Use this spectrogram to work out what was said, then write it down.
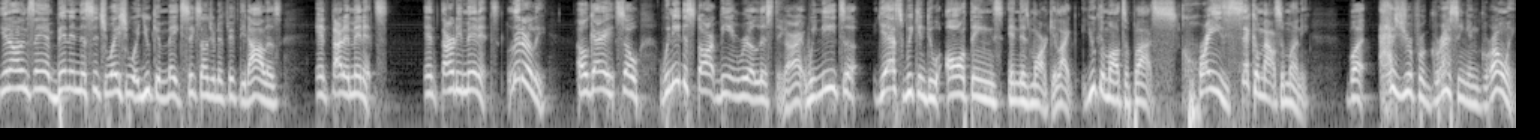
you know what I'm saying? Been in this situation where you can make $650 in 30 minutes. In 30 minutes, literally. Okay. So we need to start being realistic. All right. We need to, yes, we can do all things in this market. Like you can multiply crazy, sick amounts of money. But as you're progressing and growing,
